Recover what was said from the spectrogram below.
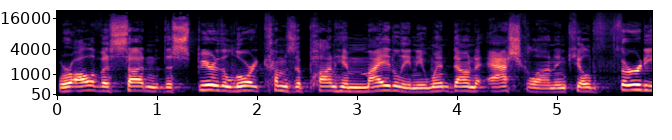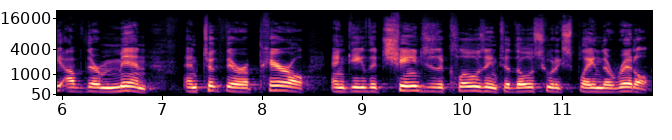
where all of a sudden the Spirit of the Lord comes upon him mightily, and he went down to Ashkelon and killed 30 of their men and took their apparel and gave the changes of clothing to those who would explain the riddle.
